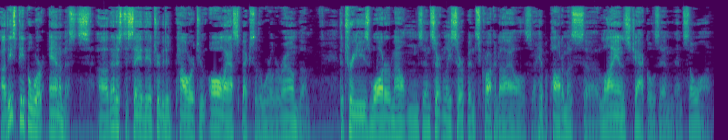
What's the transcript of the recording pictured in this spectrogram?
Uh, these people were animists. Uh, that is to say, they attributed power to all aspects of the world around them. The trees, water, mountains, and certainly serpents, crocodiles, uh, hippopotamus, uh, lions, jackals, and, and so on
